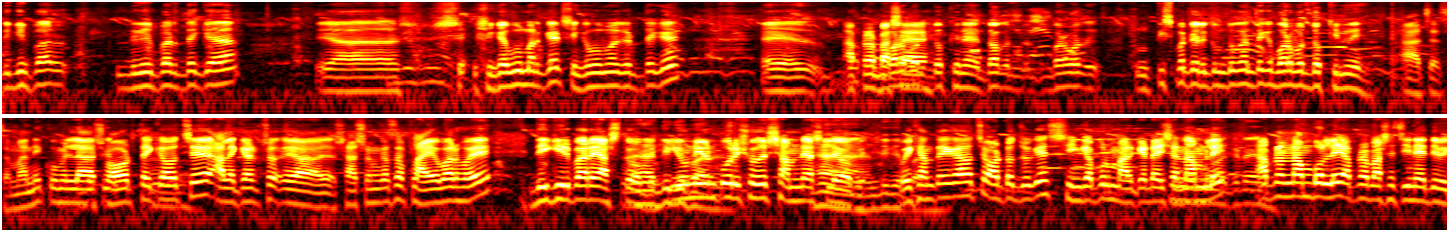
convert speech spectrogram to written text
দিঘির পার দিঘির পার থেকে সিঙ্গাপুর মার্কেট সিঙ্গাপুর মার্কেট থেকে আপনার দক্ষিণে বরাবর এরকম দোকান থেকে বরাবর দক্ষিণে। আচ্ছা আচ্ছা মানে কুমিল্লা শহর থেকে হচ্ছে আলেকার শাসনগাছা ফ্লাইওভার হয়ে দিঘির পারে আসতে হবে। হ্যাঁ, ইউনিয়ন পরিষদের সামনে আসলে হ্যাঁ, হবে। হ্যাঁ, ওইখান থেকে হচ্ছে অটো যোগে সিঙ্গাপুর মার্কেট এসে নামলে আপনার নাম বললেই আপনার বাসা চিনাই দেবে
